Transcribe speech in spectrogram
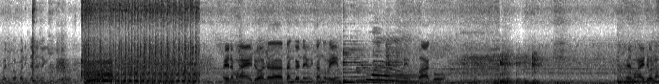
Bali papalitan na lang yun. Ayun ang mga idol, natanggal na yung isang rim. Wow! Na yung bago. Ayun mga idol, ang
